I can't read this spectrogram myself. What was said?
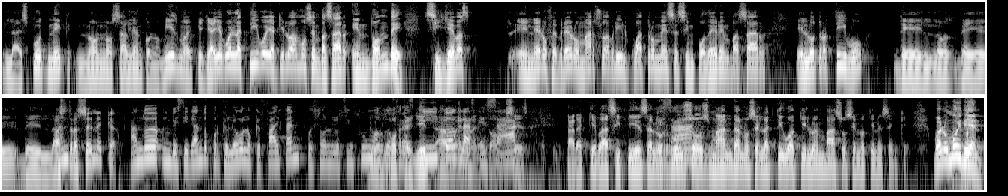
la Sputnik, no nos salgan con lo mismo, de que ya llegó el activo y aquí lo vamos a envasar. ¿En dónde? Si llevas enero, febrero, marzo, abril, cuatro meses sin poder envasar el otro activo, de los de, del AstraZeneca. Ando investigando porque luego lo que faltan pues son los insumos, los, frasquitos, las entonces, ¿Para qué vas y pides a los rusos? Mándanos el activo aquí lo envaso si no tienes en qué. Bueno, muy bien.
